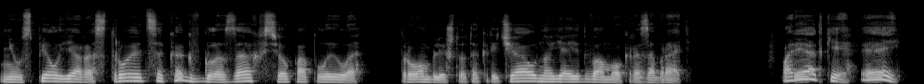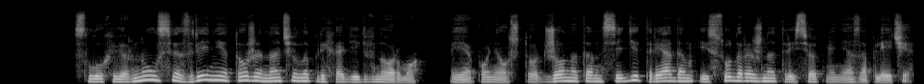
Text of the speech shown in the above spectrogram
Не успел я расстроиться, как в глазах все поплыло. Тромбли что-то кричал, но я едва мог разобрать. «В порядке? Эй!» Слух вернулся, зрение тоже начало приходить в норму. Я понял, что Джонатан сидит рядом и судорожно трясет меня за плечи.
